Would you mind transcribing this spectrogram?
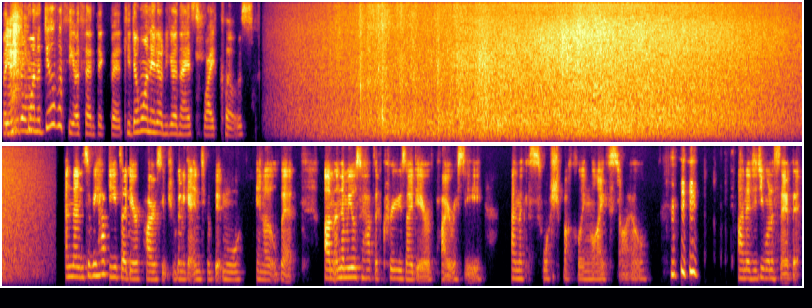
but yeah. you don't want to deal with the authentic bit. You don't want it on your nice white clothes. And then, so we have Stede's idea of piracy, which we're going to get into a bit more in a little bit. Um, and then we also have the crew's idea of piracy and the swashbuckling lifestyle. Anna, did you want to say a bit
